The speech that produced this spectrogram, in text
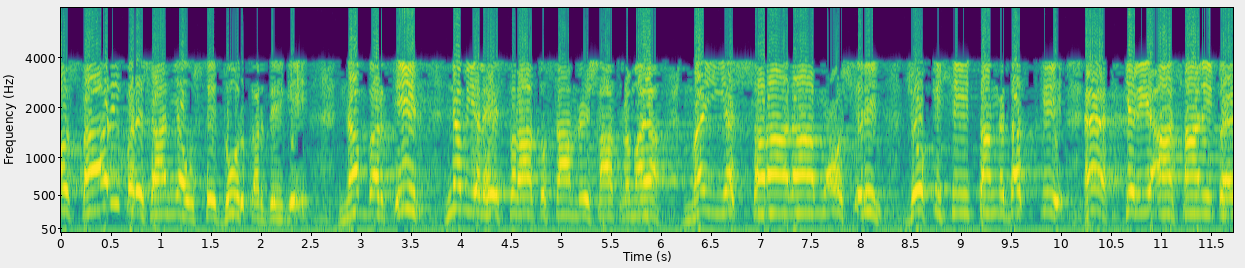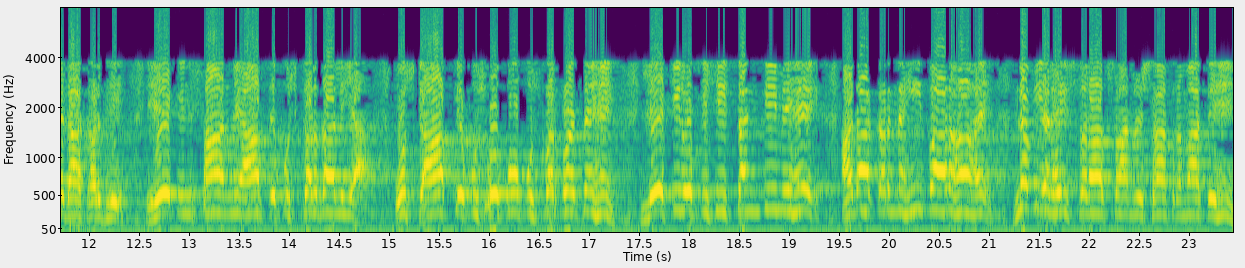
اور ساری پریشانیاں اس سے دور کر دیں گے۔ نمبر تین، نبی علیہ السلاط اسلام نے ساتھ رمایا میں یشرانا معشرین جو کسی تنگ دست کی کے لیے آسانی پیدا کر دے۔ ایک انسان نے آپ سے کچھ قرضہ لیا، اس کا آپ کے کچھ حقوق اس پر پڑتے ہیں، لیکن وہ کسی تنگی میں ہے، ادا کر نہیں پا رہا ہے۔ نبی علیہ السلام ساتھ رماتے ہیں،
